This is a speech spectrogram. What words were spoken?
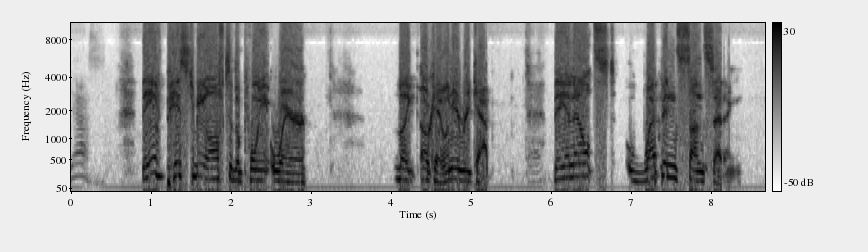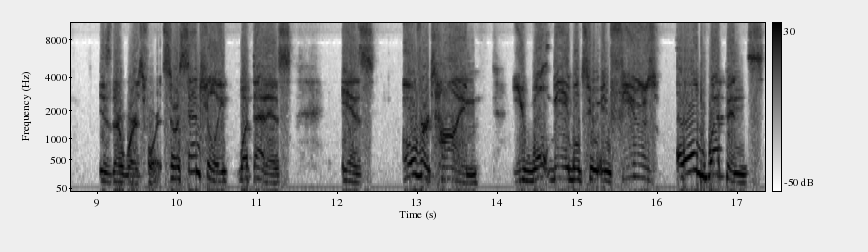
yes. they have pissed me off to the point where, like, okay, let me recap. They announced weapon sunsetting, is their words for it. So essentially, what that is, is over time, you won't be able to infuse old weapons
